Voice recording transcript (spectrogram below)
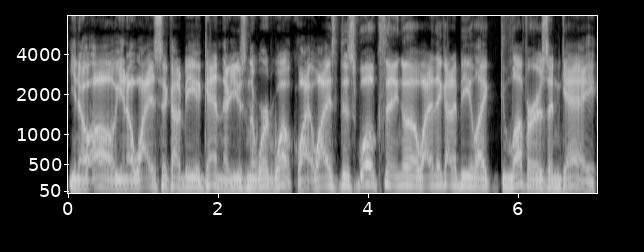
you know, oh, you know, why is it got to be again, they're using the word woke. Why why is this woke thing? Oh, why do they got to be like lovers and gay?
